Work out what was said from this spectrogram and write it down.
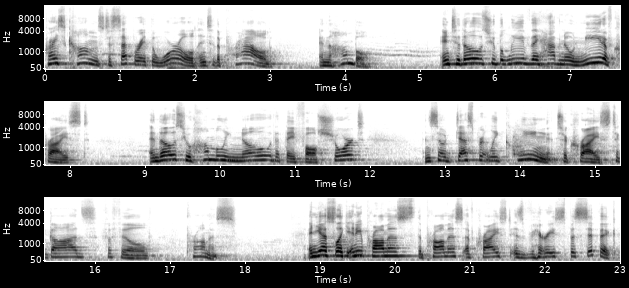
Christ comes to separate the world into the proud and the humble, into those who believe they have no need of Christ and those who humbly know that they fall short and so desperately cling to Christ, to God's fulfilled promise. And yes, like any promise, the promise of Christ is very specific,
